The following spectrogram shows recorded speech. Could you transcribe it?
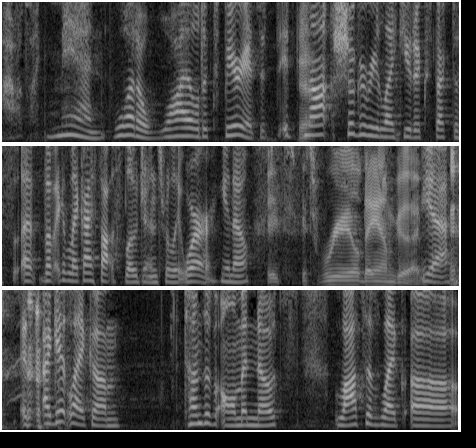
I was like, man, what a wild experience. It, it's Yeah. not sugary like you'd expect, to, uh, like, like I thought sloe gins really were, you know? It's it's real damn good. Yeah. It's, I get like, um, tons of almond notes, lots of like uh,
